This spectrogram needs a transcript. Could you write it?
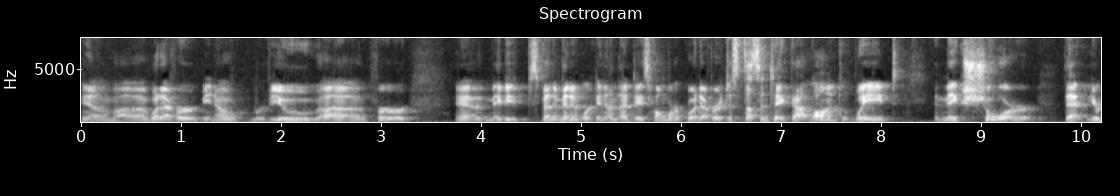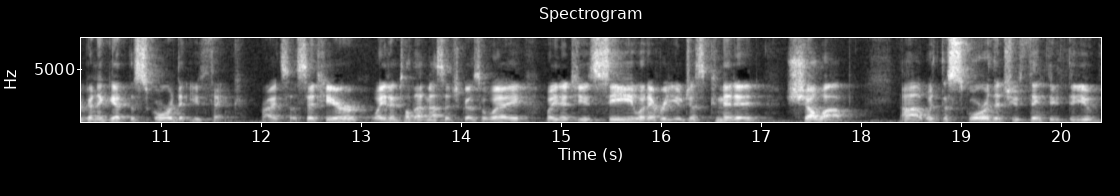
you know, uh, whatever, you know, review uh, for you know, maybe spend a minute working on that day's homework, whatever. It just doesn't take that long to wait and make sure that you're going to get the score that you think, right? So sit here, wait until that message goes away, wait until you see whatever you just committed show up, uh, with the score that you think that you've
